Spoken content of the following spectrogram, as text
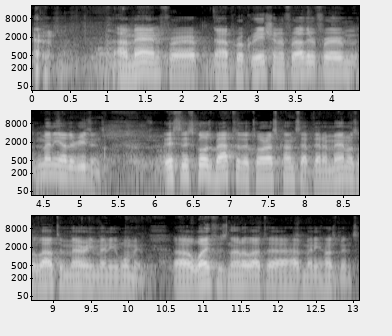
a man for uh, procreation or for other for many other reasons. This this goes back to the Torah's concept that a man was allowed to marry many women. A wife is not allowed to have many husbands,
